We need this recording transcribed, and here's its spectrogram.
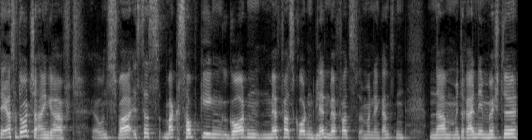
der erste Deutsche eingreift. Und zwar ist das Max Hopp gegen Gordon Meffers, Gordon Glenn Meffers, wenn man den ganzen Namen mit reinnehmen möchte.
